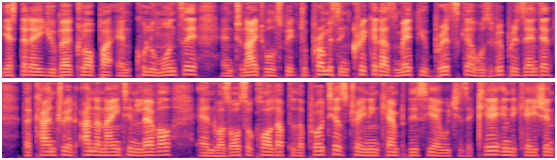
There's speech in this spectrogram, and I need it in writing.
yesterday, Hubert Klopper and Khulu Montsi, and tonight we'll speak to promising cricketers Matthew Breetzke, who's represented the country at under 19 level and was also called up to the Proteas training camp this year, which is a clear indication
